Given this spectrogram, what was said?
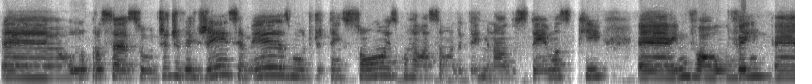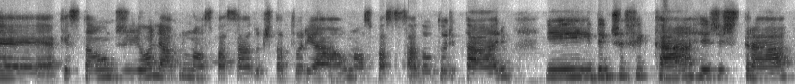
é, ou no processo de divergência mesmo, de tensões com relação a determinados temas que é, envolvem é, a questão de olhar para o nosso passado ditatorial, nosso passado autoritário e identificar, registrar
